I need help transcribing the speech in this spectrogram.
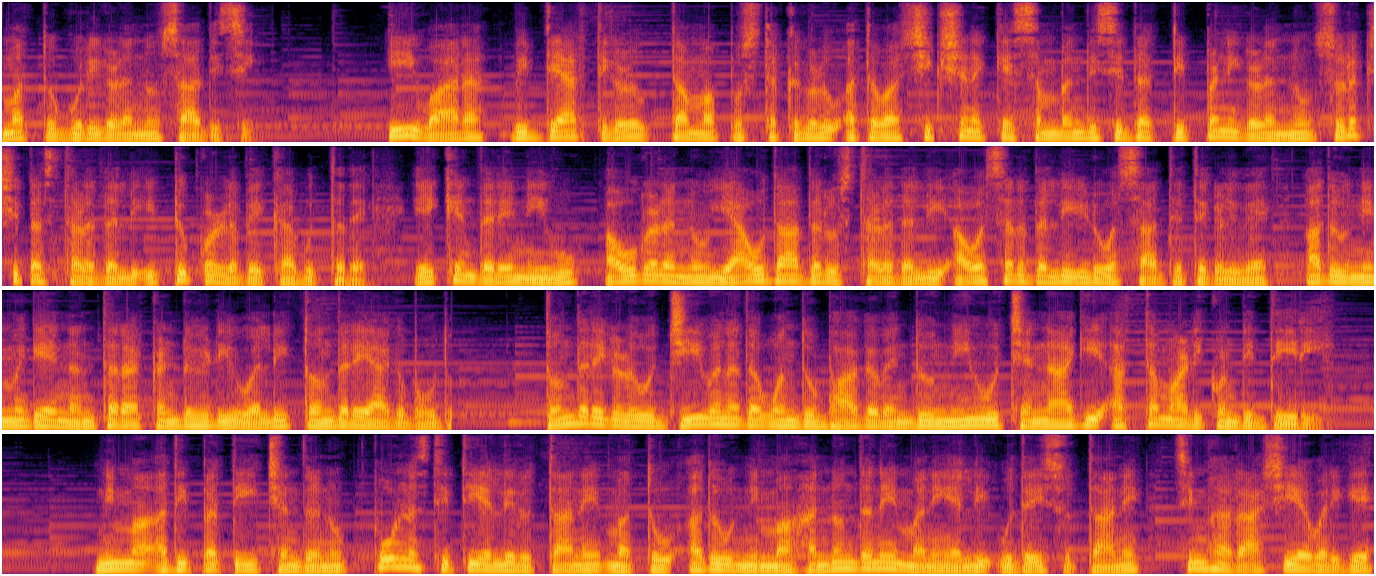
ಮತ್ತು ಗುರಿಗಳನ್ನು ಸಾಧಿಸಿ. ಈ ವಾರ ವಿದ್ಯಾರ್ಥಿಗಳು ತಮ್ಮ ಪುಸ್ತಕಗಳು ಅಥವಾ ಶಿಕ್ಷಣಕ್ಕೆ ಸಂಬಂಧಿಸಿದ ಟಿಪ್ಪಣಿಗಳನ್ನು ಸುರಕ್ಷಿತ ಸ್ಥಳದಲ್ಲಿ ಇಟ್ಟುಕೊಳ್ಳಬೇಕಾಗುತ್ತದೆ. ಏಕೆಂದರೆ ನೀವು ಅವುಗಳನ್ನು ಯಾವುದಾದರೂ ಸ್ಥಳದಲ್ಲಿ ಅವಸರದಲ್ಲಿ ಇಡುವ ಸಾಧ್ಯತೆಗಳಿವೆ. ಅದು ನಿಮಗೆ ನಂತರ ಕಂಡುಹಿಡಿಯುವಲ್ಲಿ ತೊಂದರೆಯಾಗಬಹುದು. ತೊಂದರೆಗಳು ಜೀವನದ ಒಂದು ಭಾಗವೆಂದು ನೀವು ಚೆನ್ನಾಗಿ ಅರ್ಥ ಮಾಡಿಕೊಂಡಿದ್ದೀರಿ ನಿಮ್ಮ ಅಧಿಪತಿ ಚಂದ್ರನು ಪೂರ್ಣ ಸ್ಥಿತಿಯಲ್ಲಿರುತ್ತಾನೆ ಮತ್ತು ಅದು ನಿಮ್ಮ ಹನ್ನೊಂದನೇ ಮನೆಯಲ್ಲಿ ಉದಯಿಸುತ್ತಾನೆ. ಸಿಂಹ ರಾಶಿಯವರಿಗೆ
